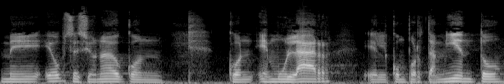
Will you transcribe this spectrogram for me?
me he obsesionado con, con emular el comportamiento,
